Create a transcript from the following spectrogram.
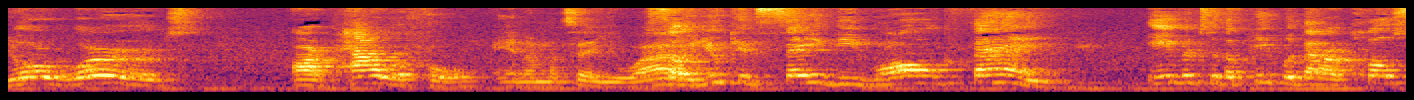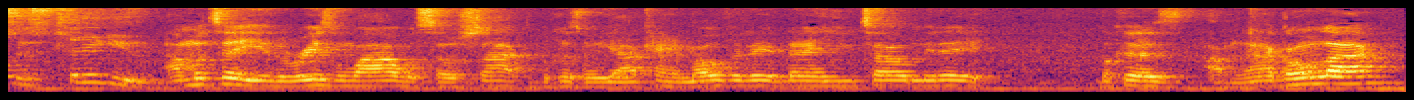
your words are powerful. And I'm gonna tell you why. So you can say the wrong thing, even to the people that are closest to you. I'm gonna tell you the reason why I was so shocked because when y'all came over that day, you told me that because I'm not gonna lie.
